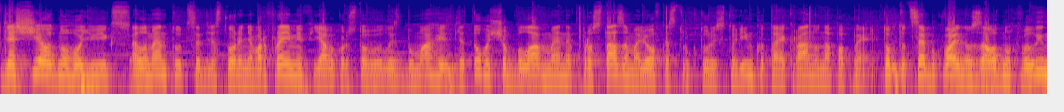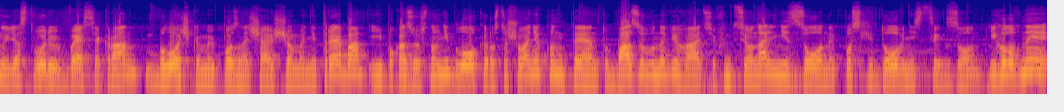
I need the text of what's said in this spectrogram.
Для ще одного UX елементу, це для створення варфреймів, я використовую лист бумаги для того, щоб була в мене проста замальовка структури сторінку та екрану на папері. Тобто, це буквально за одну хвилину я створюю весь екран, блочками позначаю, що мені треба, і показую основні блоки, розташування контенту, базову навігацію, функціональні зони, послідовність цих зон. І головне,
